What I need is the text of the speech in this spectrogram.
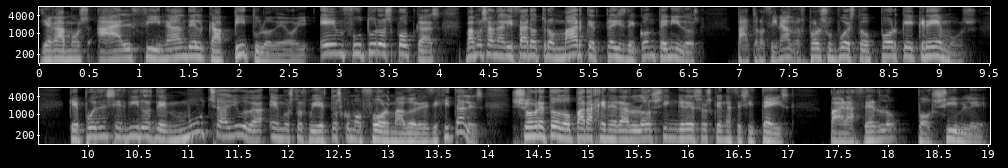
llegamos al final del capítulo de hoy. En futuros podcasts vamos a analizar otro marketplace de contenidos, patrocinados por supuesto, porque creemos que pueden serviros de mucha ayuda en vuestros proyectos como formadores digitales, sobre todo para generar los ingresos que necesitéis para hacerlo posible.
